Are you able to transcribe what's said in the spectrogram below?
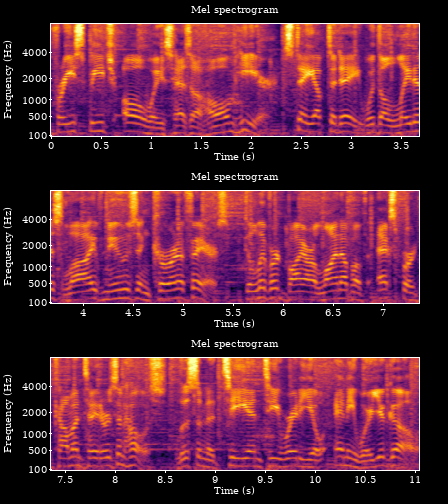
Free speech always has a home here. Stay up to date with the latest live news and current affairs delivered by our lineup of expert commentators and hosts. Listen to TNT Radio anywhere you go.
